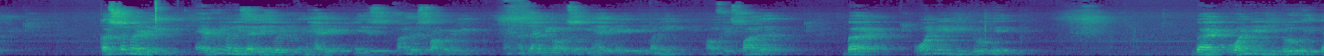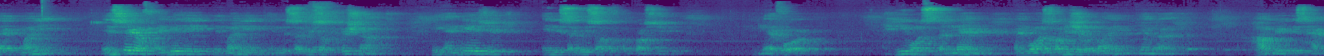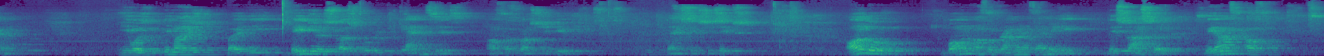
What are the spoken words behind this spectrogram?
Customarily, everyone is eligible to inherit his father's property and Ajami also inherited the money of his father. But what did he do with but what did he do with that money? Instead of engaging the money in the service of Krishna, he engaged it in the service of a prostitute. Therefore, he was condemned and was punishable by Yamraj. How did this happen? He was victimized by the dangerous lustful glances of a prostitute. Text 66. Although born of a Brahmana family, this rascal, bereft of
